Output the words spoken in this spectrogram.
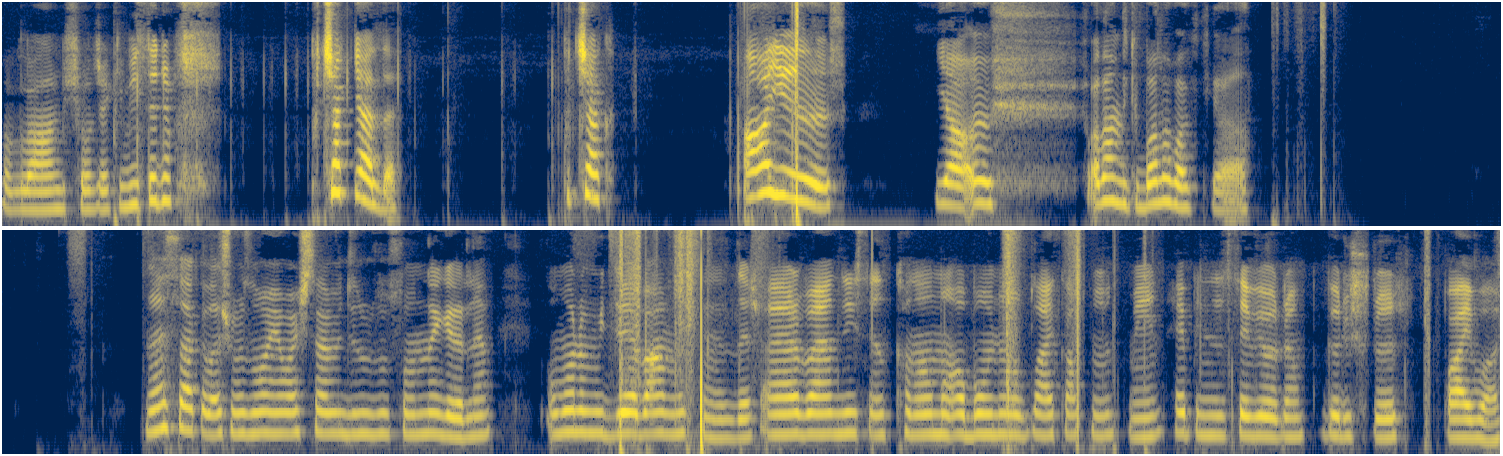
Allah'ım bir şey olacak gibi hissediyorum. Bıçak geldi. Bıçak. Hayır. Ya öf. Adamdaki bana bak ya. Neyse arkadaşlar o zaman yavaştan videomuzun sonuna gelelim. Umarım videoyu beğenmişsinizdir. Eğer beğendiyseniz kanalıma abone olup like atmayı unutmayın. Hepinizi seviyorum. Görüşürüz. Bay bay.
